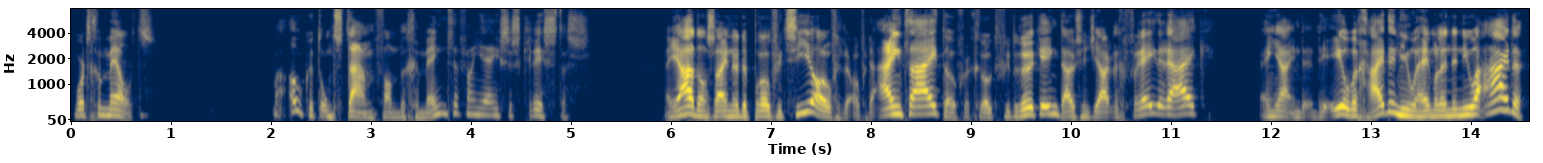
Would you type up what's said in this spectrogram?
wordt gemeld. Maar ook het ontstaan van de gemeente van Jezus Christus. En ja, dan zijn er de profetieën over de, over de eindtijd, over grote verdrukking, duizendjarig vrederijk. En ja, in de, de eeuwigheid, de nieuwe hemel en de nieuwe aarde.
